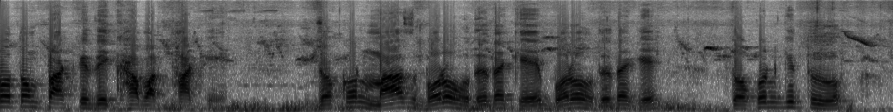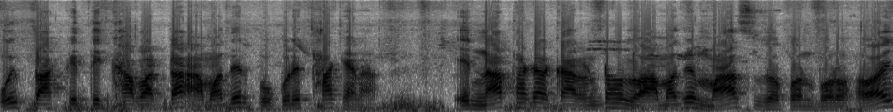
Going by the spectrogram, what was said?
প্রথম প্রাকৃতিক খাবার থাকে। যখন মাছ বড় হতে থাকে, বড় হতে থাকে, তখন কিন্তু ওই প্রাকৃতিক খাবারটা আমাদের পুকুরে থাকে না। এ না থাকার কারণটা হলো আমাদের মাছ যখন বড় হয়,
